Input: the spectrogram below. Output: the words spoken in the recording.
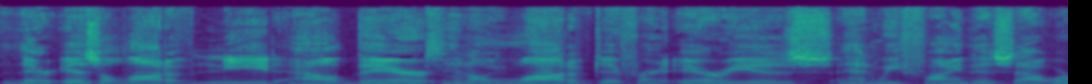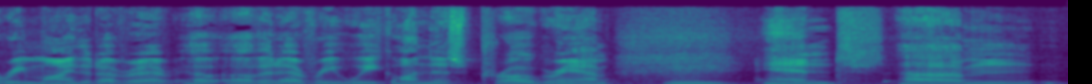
there is a lot of need out there Absolutely. in a lot of different areas, and we find this out. We're reminded of it, of it every week on this program, mm. and um,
